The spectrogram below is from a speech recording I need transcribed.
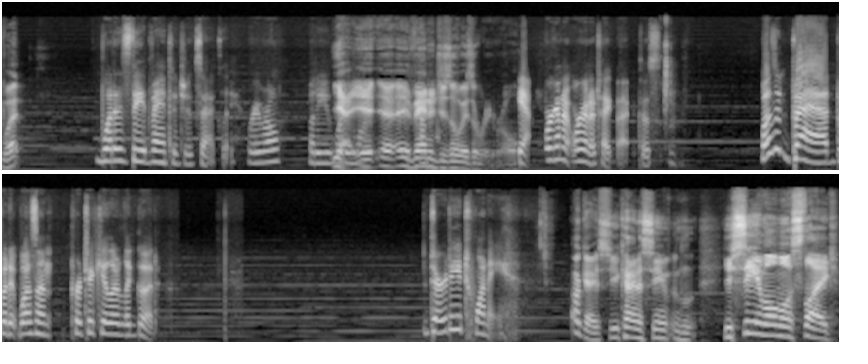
What? What is the advantage exactly? Reroll? What do you what Yeah, do you want? it, uh, advantage is always a reroll. Yeah, we're gonna we're gonna take that because wasn't bad, but it wasn't particularly good. Dirty twenty. Okay, so you kind of see him, you see him almost like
